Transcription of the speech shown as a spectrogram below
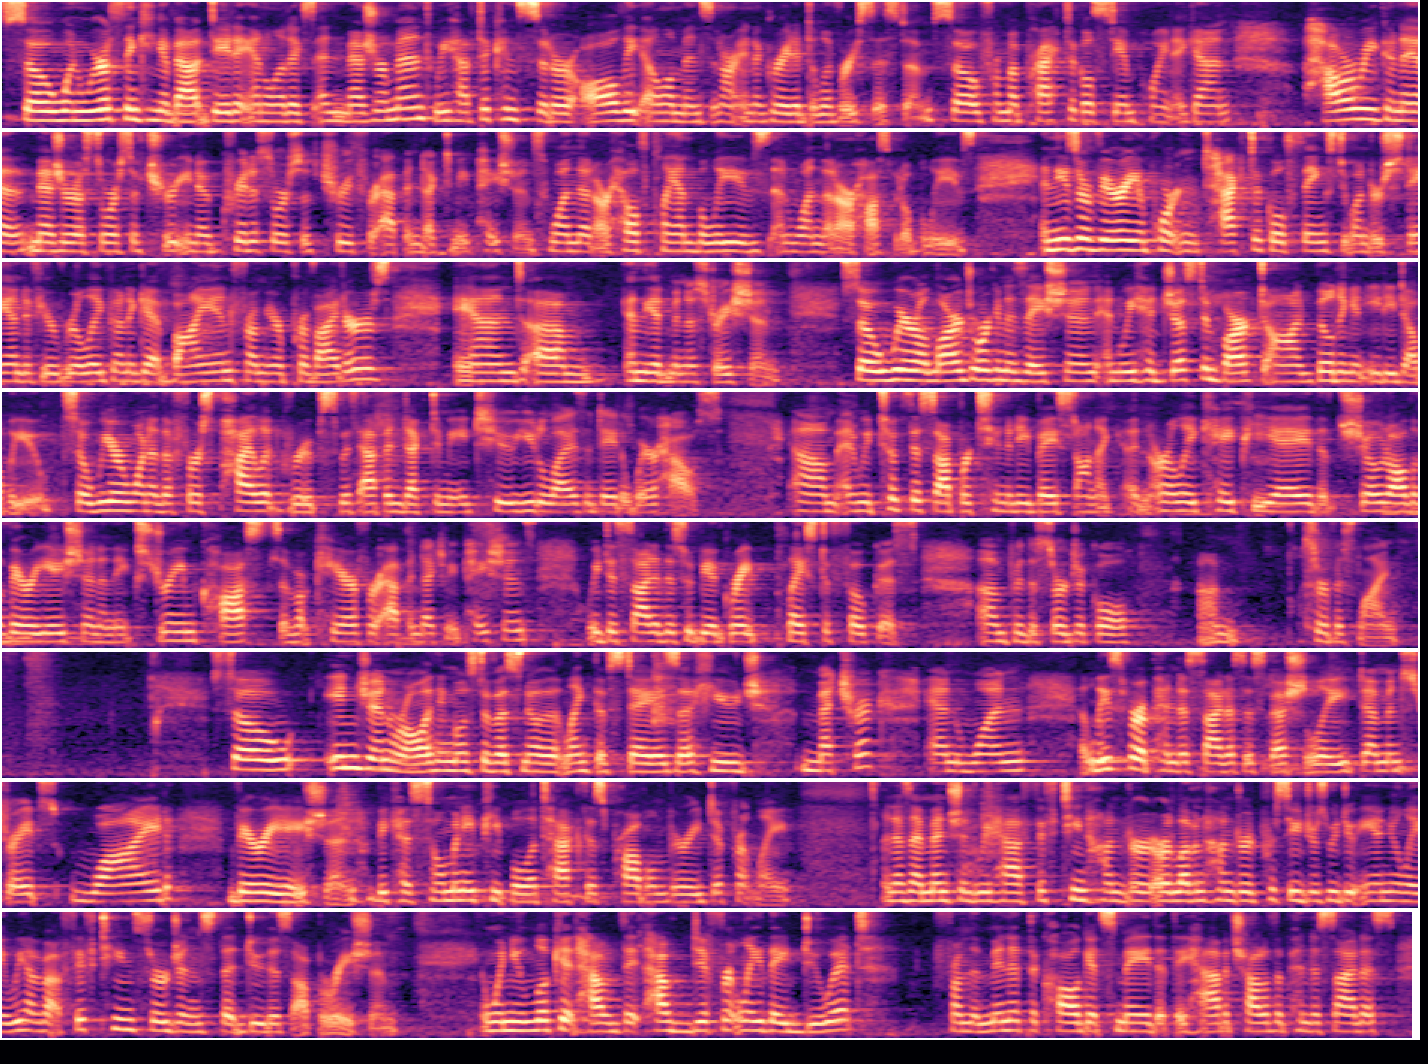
So when we're thinking about data analytics and measurement, we have to consider all the elements in our integrated delivery system. So from a practical standpoint, again, how are we going to measure a source of truth, you know, create a source of truth for appendectomy patients, one that our health plan believes and one that our hospital believes. And these are very important tactical things to understand if you're really going to get buy-in from your providers and, um, and the administration. So we're a large organization, and we had just embarked on building an EDW. So we are one of the first pilot groups with appendectomy to utilize a data warehouse. Um, and we took this opportunity based on a, an early KPA that showed all the variation and the extreme costs of our care for appendectomy patients. We decided this would be a great place to focus um, for the surgical um, service line. So, in general, I think most of us know that length of stay is a huge metric, and one, at least for appendicitis especially, demonstrates wide variation because so many people attack this problem very differently. And as I mentioned, we have 1,500 or 1,100 procedures we do annually. We have about 15 surgeons that do this operation. And when you look at how, they, how differently they do it, from the minute the call gets made that they have a child with appendicitis,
